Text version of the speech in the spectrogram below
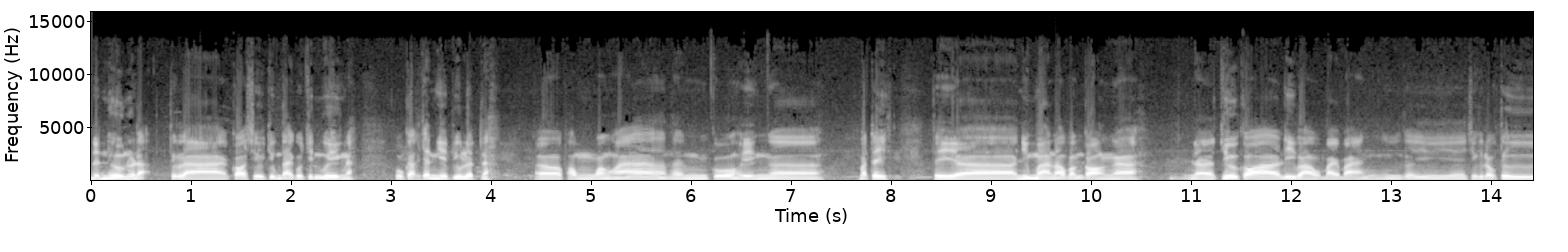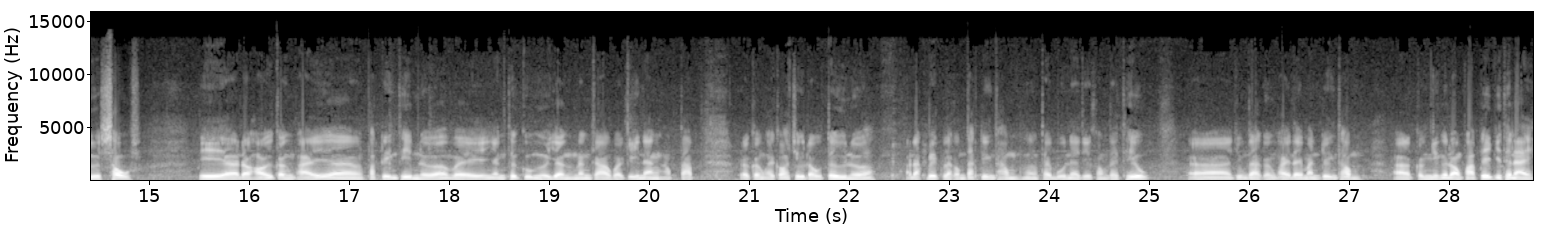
định hướng rồi đó, tức là có sự chung tay của chính quyền nè, của các doanh nghiệp du lịch nè, Ờ, phòng văn hóa của huyện ờ, Ba Tri. Thì ờ, nhưng mà nó vẫn còn chưa có đi vào bài bản những cái sự đầu tư sâu. Thì đòi hỏi cần phải phát triển thêm nữa về nhận thức của người dân nâng cao về kỹ năng học tập rồi cần phải có sự đầu tư nữa. Đặc biệt là công tác truyền thông thời buổi này thì không thể thiếu. À, chúng ta cần phải đẩy mạnh truyền thông. À, cần những cái đoàn pháp tiếp như thế này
